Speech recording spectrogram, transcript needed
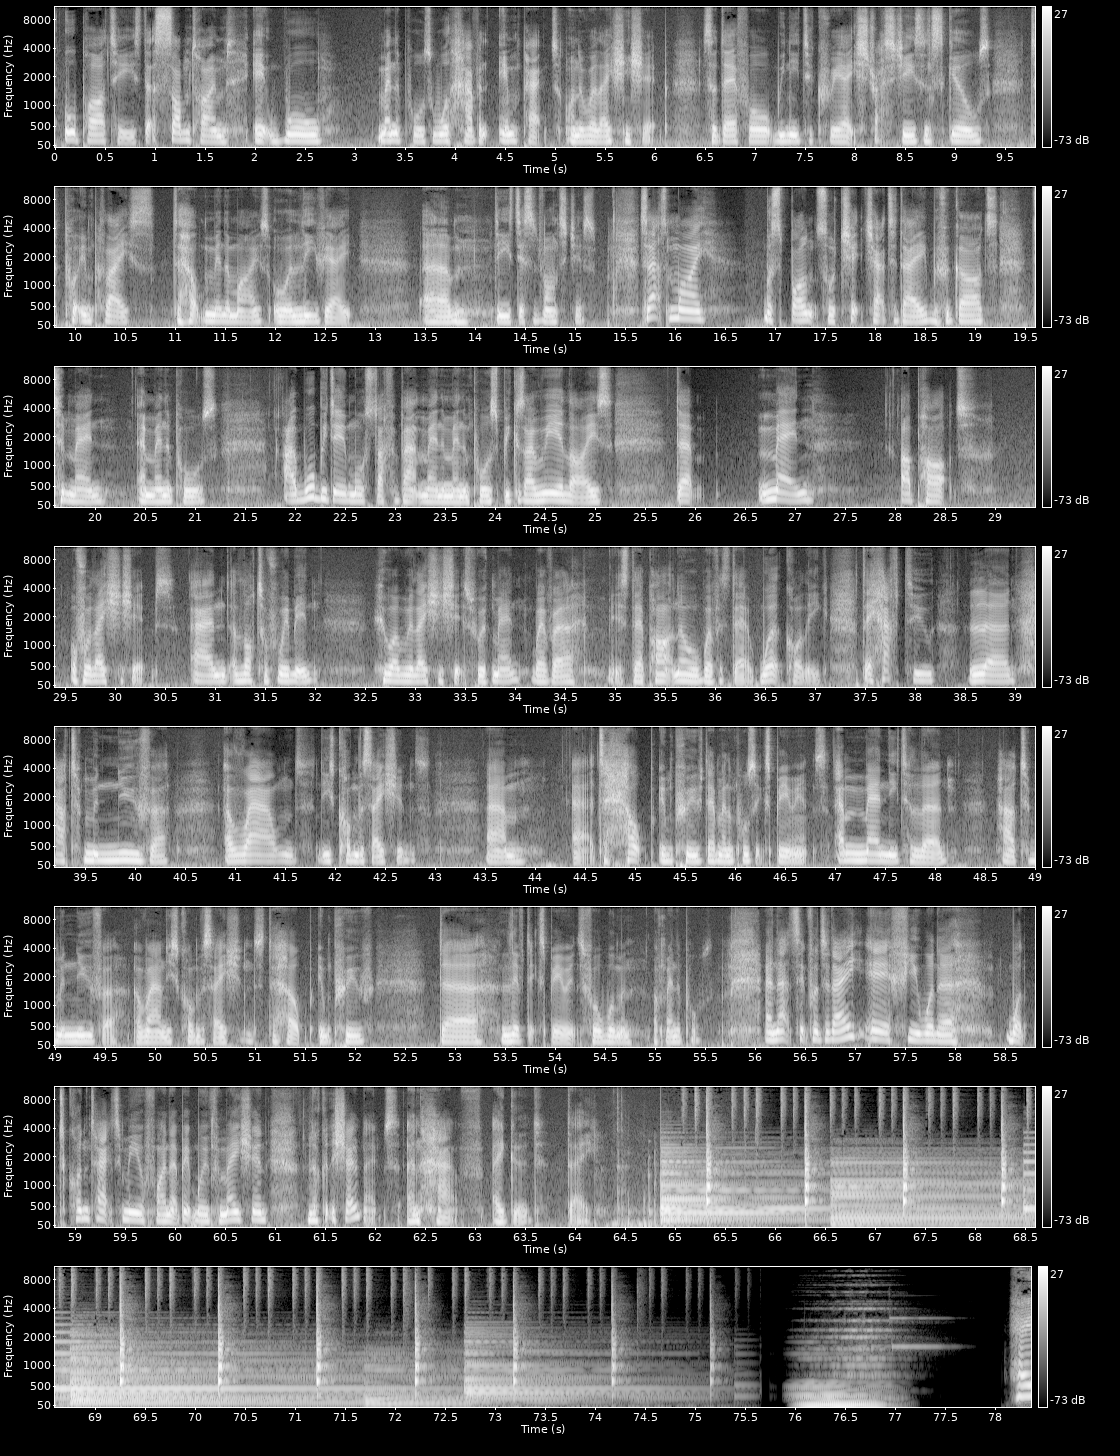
all parties that sometimes it will menopause will have an impact on the relationship. So therefore we need to create strategies and skills to put in place to help minimize or alleviate um, these disadvantages. So that's my response or chit chat today with regards to men and menopause. I will be doing more stuff about men and menopause because I realise that men are part of relationships and a lot of women who are in relationships with men, whether it's their partner or whether it's their work colleague, they have to learn how to maneuver around these conversations um, uh, to help improve their menopause experience. And men need to learn how to maneuver around these conversations to help improve the lived experience for a woman of menopause. And that's it for today. If you want to want to contact me or find out a bit more information, look at the show notes and have a good day.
